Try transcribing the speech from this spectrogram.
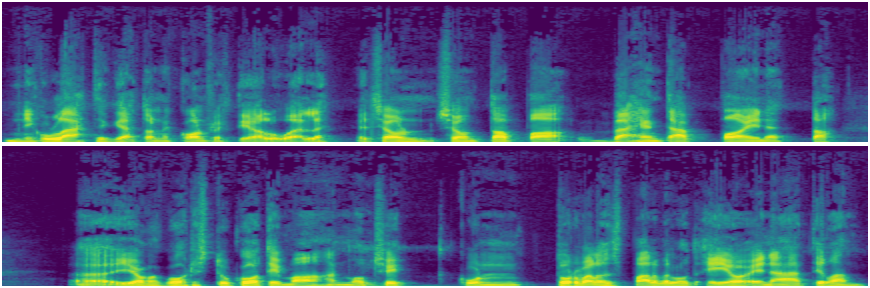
niin kuin lähtekää tuonne konfliktialueelle. Et se, on, se on tapa vähentää painetta, joka kohdistuu kotimaahan, mutta sitten kun turvallisuuspalvelut ei ole enää tilan,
